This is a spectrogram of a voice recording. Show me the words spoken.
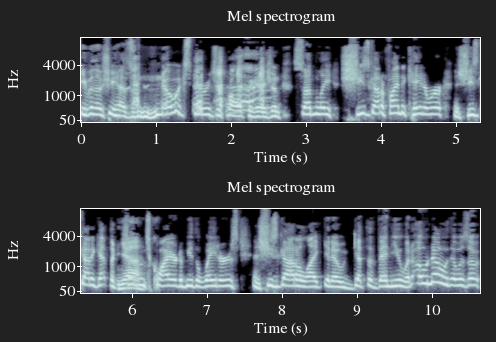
Even though she has no experience or qualification, suddenly she's got to find a caterer and she's got to get the Yeah. children's choir to be the waiters and she's got to like, you know, get the venue and oh no, there was a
